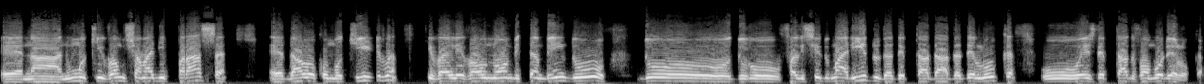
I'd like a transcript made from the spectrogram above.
é, na numa que vamos chamar de praça é, da locomotiva, que vai levar o nome também do, do, do falecido marido da deputada Ada De Luca, o ex-deputado Valmor De Luca.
